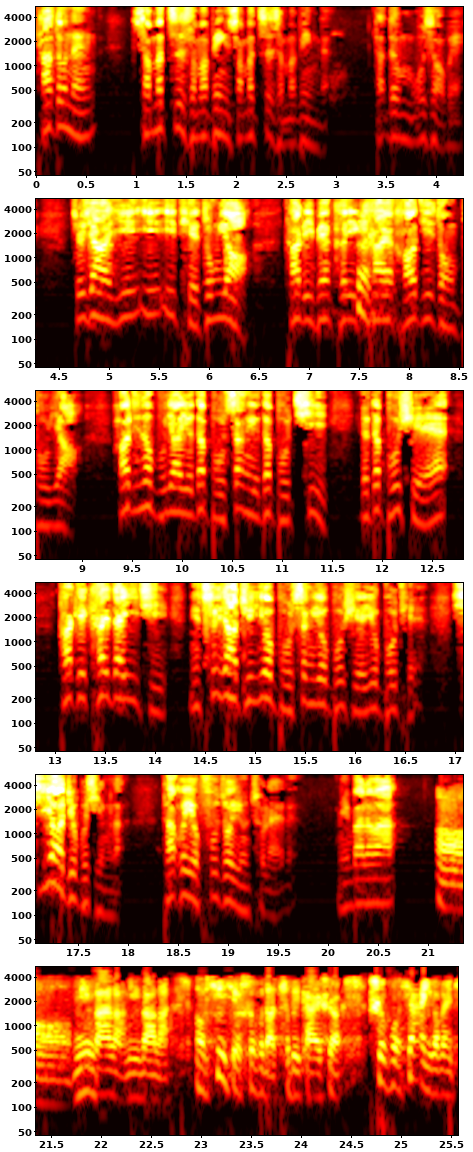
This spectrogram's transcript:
它都能什么治什么病，什么治什么病的，它都无所谓。就像一一一帖中药，它里边可以开好几种补药，好几种补药，有的补肾，有的补气，有的补血，它可以开在一起，你吃下去又补肾又补血又补铁。西药就不行了，它会有副作用出来的，明白了吗？哦，明白了，明白了。哦，谢谢师傅的慈悲开示。师傅，下一个问题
